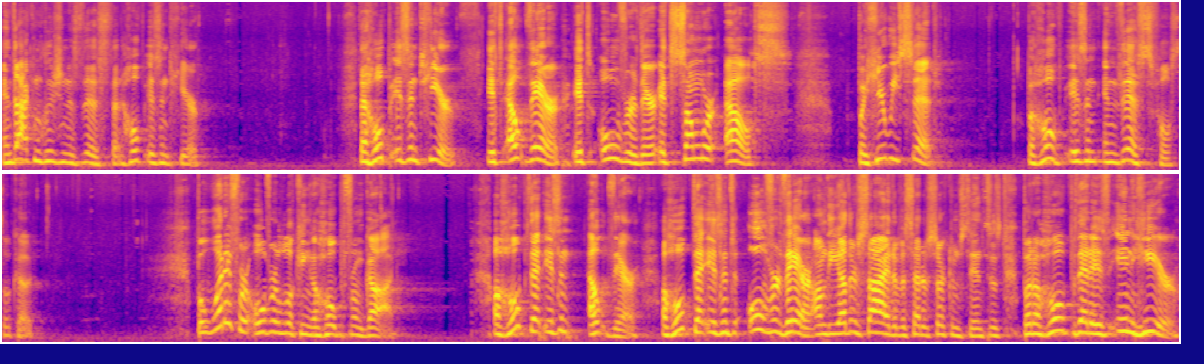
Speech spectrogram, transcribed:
and that conclusion is this that hope isn't here. That hope isn't here. It's out there, it's over there, it's somewhere else. But here we sit. But hope isn't in this postal code. But what if we're overlooking a hope from God? A hope that isn't out there, a hope that isn't over there on the other side of a set of circumstances, but a hope that is in here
